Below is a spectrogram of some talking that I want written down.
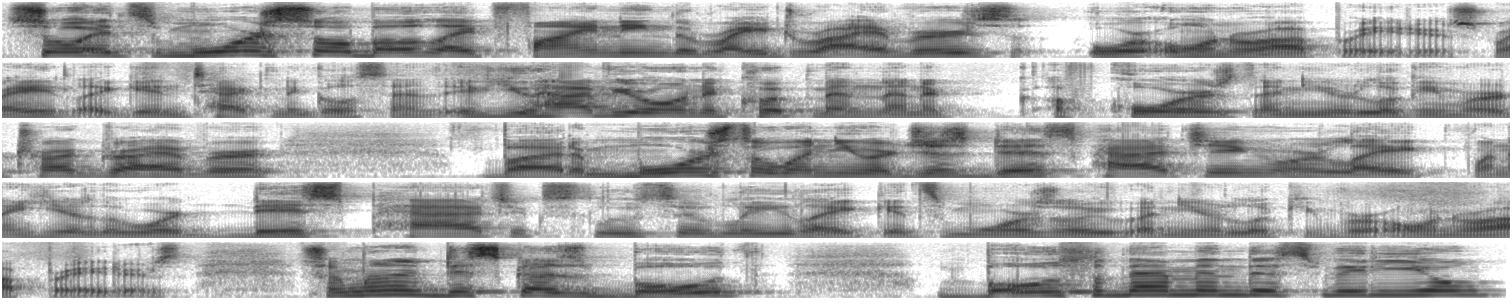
So it's more so about like finding the right drivers or owner operators, right? Like in technical sense. If you have your own equipment, then of course, then you're looking for a truck driver. But more so when you are just dispatching or like when I hear the word dispatch exclusively, like it's more so when you're looking for owner operators. So I'm gonna discuss both, both of them in this video.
